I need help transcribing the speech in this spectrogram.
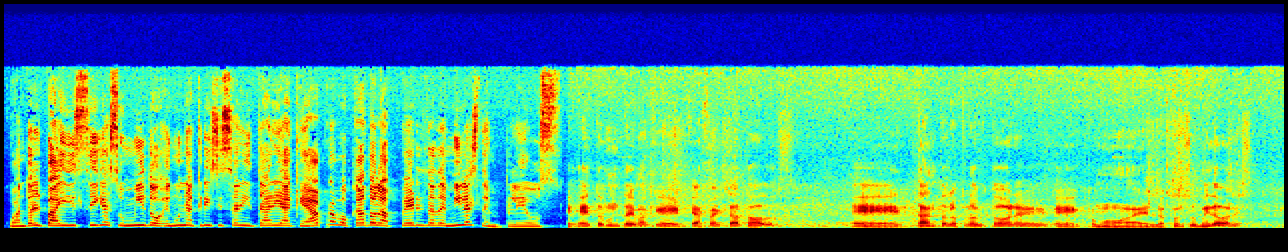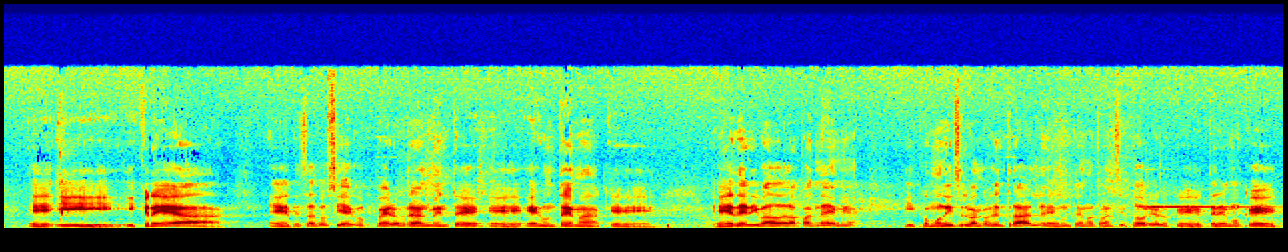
cuando el país sigue sumido en una crisis sanitaria que ha provocado la pérdida de miles de empleos. Esto es un tema que, afecta a todos, eh, tanto los productores eh, como eh, los consumidores. Eh, y, crea desasosiego, pero realmente es un tema que es derivado de la pandemia y como dice el Banco Central, es un tema transitorio, lo que tenemos que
